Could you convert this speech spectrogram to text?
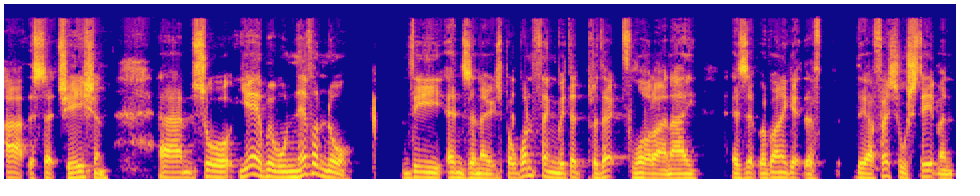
at the situation. Um, so, yeah, we will never know the ins and outs. But one thing we did predict, Laura and I, is that we're going to get the the official statement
